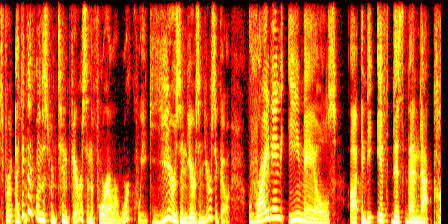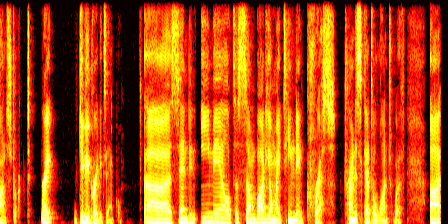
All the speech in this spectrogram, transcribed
from I think I learned this from Tim Ferriss in the 4-hour work week years and years and years ago. Writing emails uh in the if this then that construct, right? Give you a great example. Uh send an email to somebody on my team named Chris trying to schedule lunch with. Uh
